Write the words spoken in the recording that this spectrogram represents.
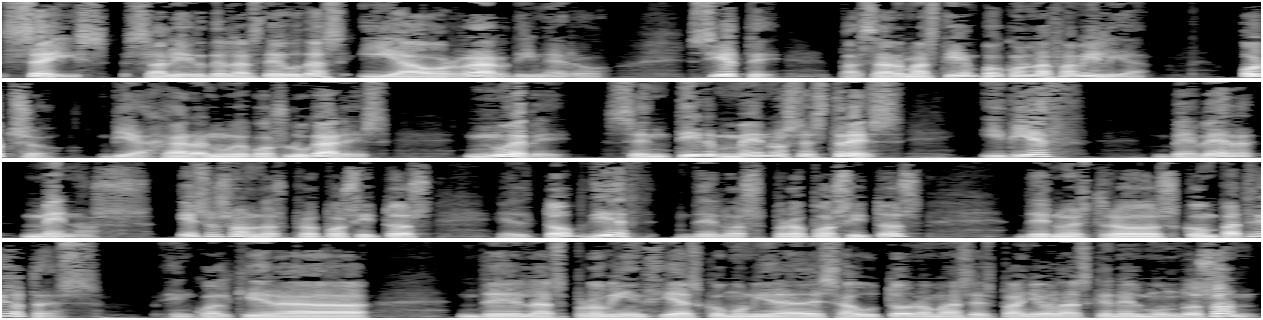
6. Salir de las deudas y ahorrar dinero. 7. Pasar más tiempo con la familia. 8. Viajar a nuevos lugares. 9. Sentir menos estrés. Y 10. Beber menos. Esos son los propósitos, el top 10 de los propósitos de nuestros compatriotas. En cualquiera de las provincias, comunidades autónomas españolas que en el mundo son.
